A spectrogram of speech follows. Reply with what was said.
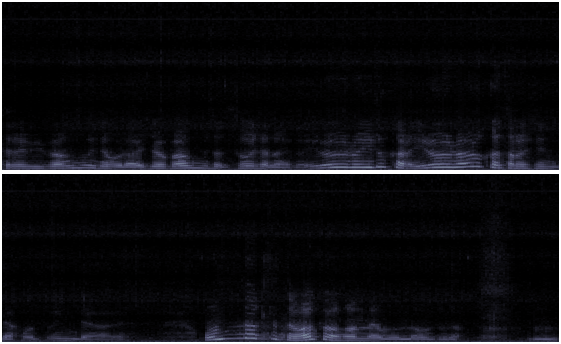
テレビ番組でもラジオ番組だってそうじゃないか。いろいろいるから、いろいろあるから楽しいんだよ。ほんといいんだよ、あれ。女来ててわけわかんないもんな、ほんとだ。うん。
